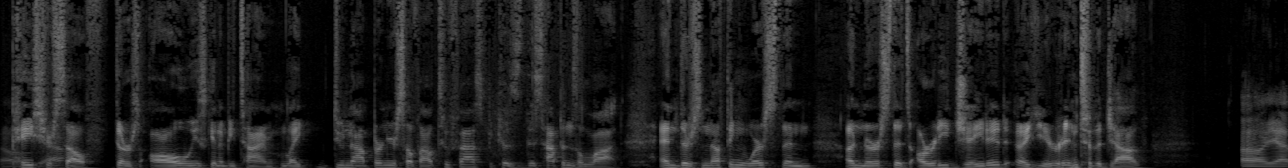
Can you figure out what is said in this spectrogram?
oh, pace yeah. yourself. There's always going to be time. Like do not burn yourself out too fast because this happens a lot. And there's nothing worse than a nurse that's already jaded a year into the job. Oh yeah,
